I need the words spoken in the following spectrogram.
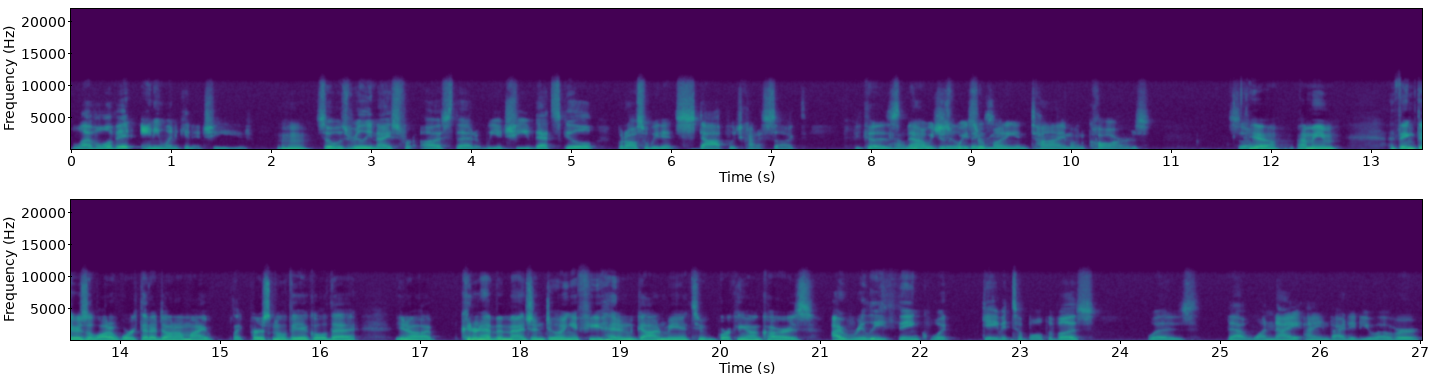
level of it, anyone can achieve. Hmm So it was really nice for us that we achieved that skill, but also we didn't stop, which kind of sucked because now we just chill, waste our money and time on cars. So Yeah, I mean, I think there's a lot of work that I've done on my like personal vehicle that you know I couldn't have imagined doing if you hadn't gotten me into working on cars. I really think what gave it to both of us was that one night I invited you over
